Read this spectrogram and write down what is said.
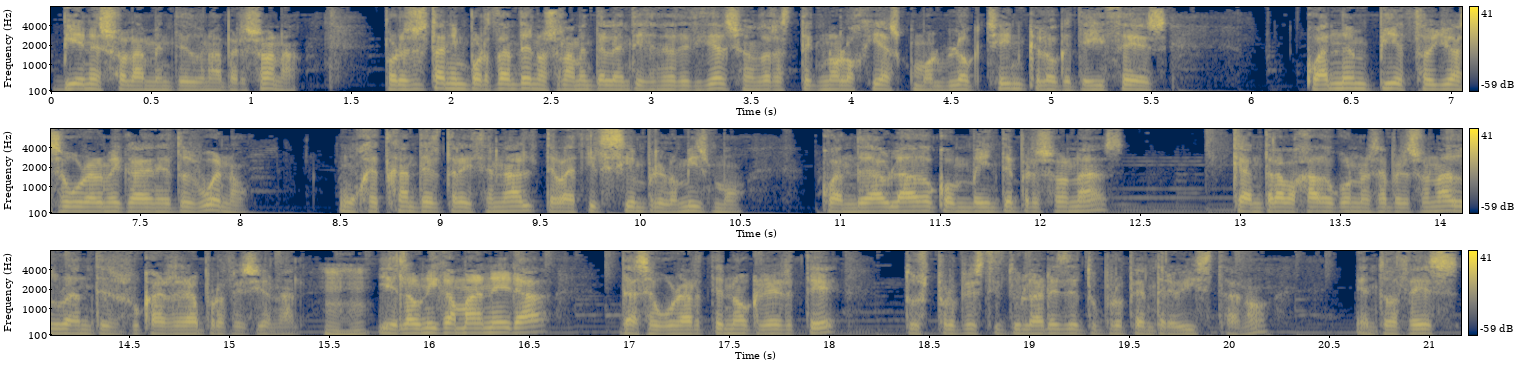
viene solamente de una persona. Por eso es tan importante no solamente la inteligencia artificial, sino otras tecnologías como el blockchain, que lo que te dice es, ¿Cuándo empiezo yo a asegurarme que el candidato es bueno? Un headhunter tradicional te va a decir siempre lo mismo. Cuando he hablado con 20 personas que han trabajado con esa persona durante su carrera profesional. Y es la única manera de asegurarte no creerte tus propios titulares de tu propia entrevista, ¿no? Entonces,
